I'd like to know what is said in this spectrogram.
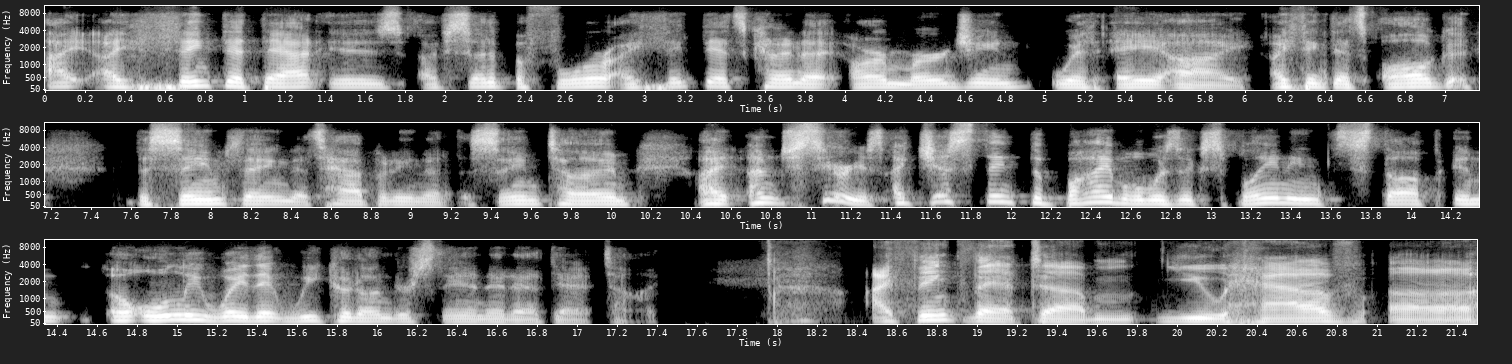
I I think that that is I've said it before. I think that's kind of our merging with AI. I think that's all good. The same thing that's happening at the same time. I, I'm serious. I just think the Bible was explaining stuff in the only way that we could understand it at that time. I think that um, you have uh,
